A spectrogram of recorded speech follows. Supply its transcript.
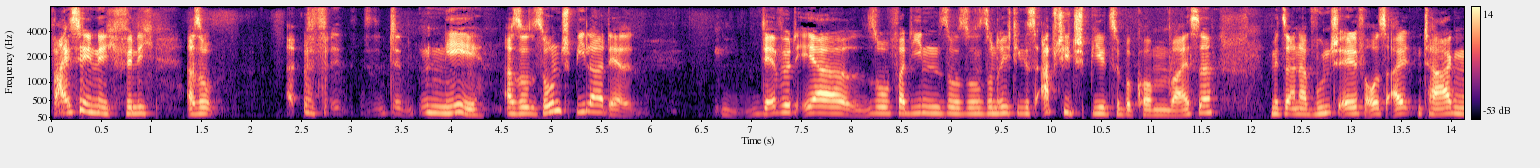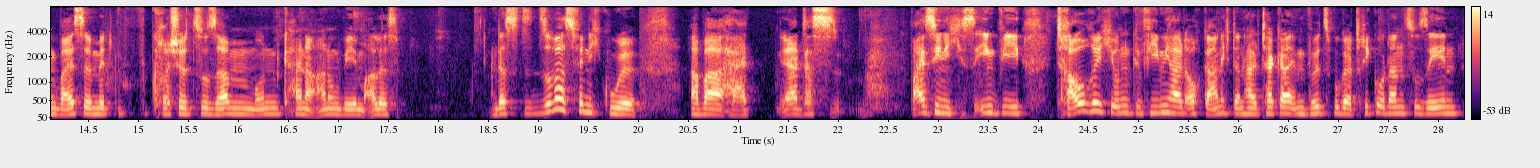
Weiß ich nicht, finde ich, also, äh, nee, also so ein Spieler, der, der wird eher so verdienen, so, so, so ein richtiges Abschiedsspiel zu bekommen, weißt du? Mit seiner Wunschelf aus alten Tagen, weißt du, mit Krösche zusammen und keine Ahnung wem alles. Das, sowas finde ich cool. Aber ja, das weiß ich nicht, ist irgendwie traurig und gefiel mir halt auch gar nicht, dann halt Tucker im Würzburger Trikot dann zu sehen.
